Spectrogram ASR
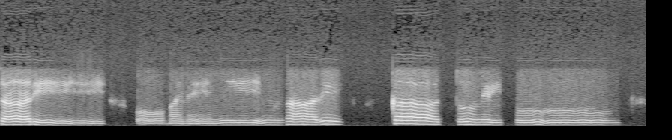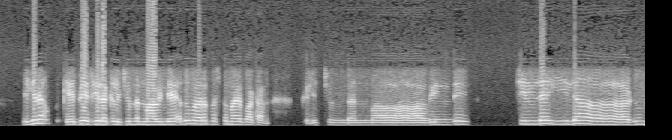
ചാരി ഓമനെ നീ ഇന്നാരെ കാത്തു നിൽപ്പൂ ഇങ്ങനെ കെ പി എസ് സിയിലെ കിളിച്ചുണ്ടൻ മാവിന്റെ അതും വളരെ പ്രശസ്തമായ പാട്ടാണ്. കിളിച്ചുണ്ടൻ മാവിന്റെ ചില്ലയിലാടും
